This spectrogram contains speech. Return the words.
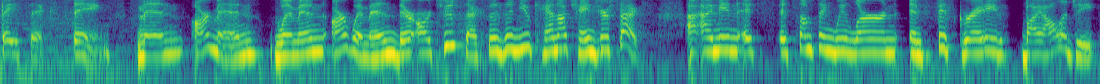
basic thing. Men are men, women are women. There are two sexes and you cannot change your sex. I mean, it's, it's something we learn in fifth grade biology.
